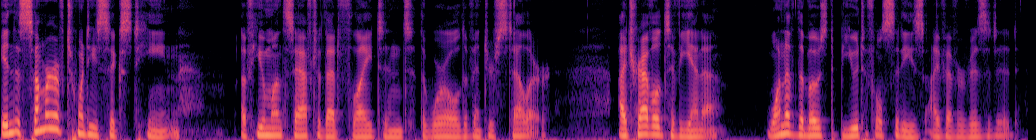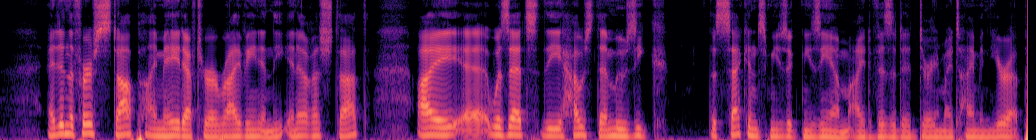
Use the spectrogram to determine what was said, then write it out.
In the summer of 2016, a few months after that flight into the world of Interstellar, I traveled to Vienna one of the most beautiful cities I've ever visited. And in the first stop I made after arriving in the Innere Stadt, I uh, was at the Haus der Musik, the second music museum I'd visited during my time in Europe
